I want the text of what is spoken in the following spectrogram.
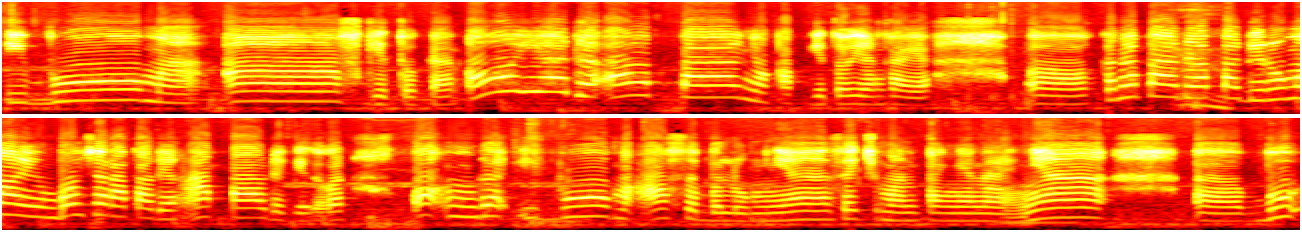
ibu maaf gitu kan. Oh iya ada nyokap gitu yang kayak "Eh, kenapa ada apa di rumah? Yang bocor atau ada yang apa? Udah gitu kan. Oh enggak ibu. Maaf sebelumnya. Saya cuma pengen nanya "Eh, bu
